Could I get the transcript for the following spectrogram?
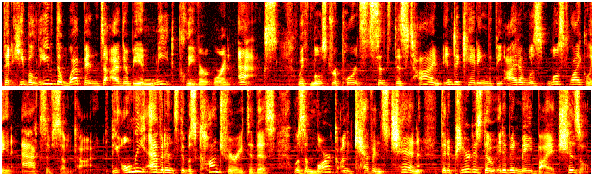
that he believed the weapon to either be a meat cleaver or an axe, with most reports since this time indicating that the item was most likely an axe of some kind. The only evidence that was contrary to this was a mark on Kevin's chin that appeared as though it had been made by a chisel.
